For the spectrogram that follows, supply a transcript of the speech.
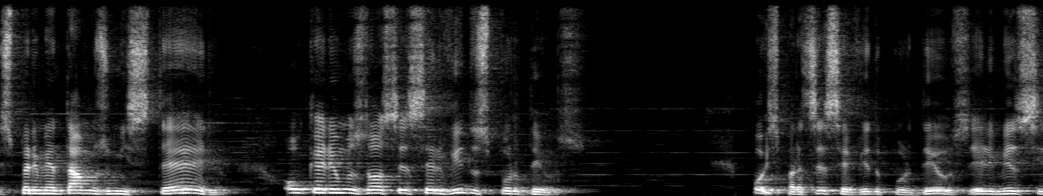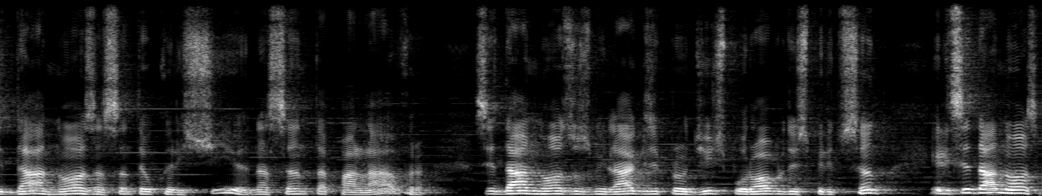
experimentarmos o mistério ou queremos nós ser servidos por Deus? Pois para ser servido por Deus, Ele mesmo se dá a nós na Santa Eucaristia, na Santa Palavra, se dá a nós os milagres e prodígios por obra do Espírito Santo, Ele se dá a nós,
